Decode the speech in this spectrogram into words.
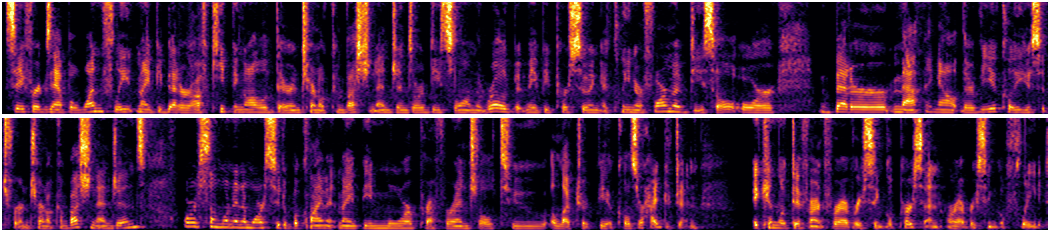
Say, for example, one fleet might be better off keeping all of their internal combustion engines or diesel on the road, but maybe pursuing a cleaner form of diesel or better mapping out their vehicle usage for internal combustion engines. Or someone in a more suitable climate might be more preferential to electric vehicles or hydrogen it can look different for every single person or every single fleet.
